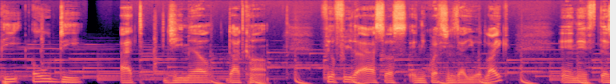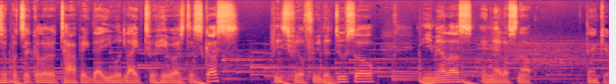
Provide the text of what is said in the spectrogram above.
bmuampod at gmail.com. Feel free to ask us any questions that you would like. And if there's a particular topic that you would like to hear us discuss, please feel free to do so. Email us and let us know. Thank you.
